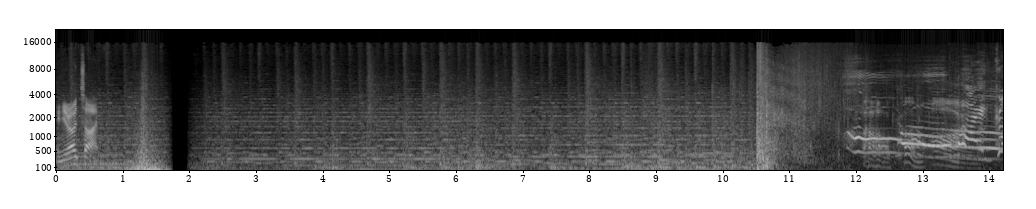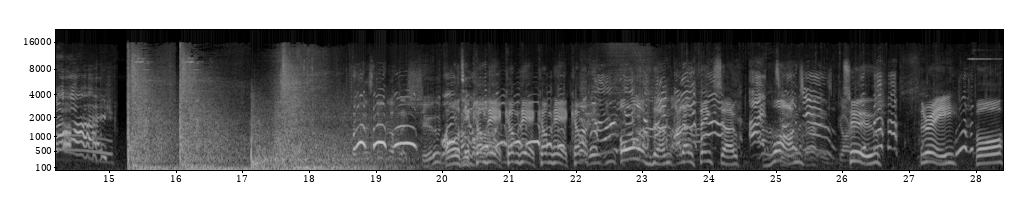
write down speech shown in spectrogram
in your own time. Of you, come here, come here, come here, come. All of them? I don't think so. One, two, three, four.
